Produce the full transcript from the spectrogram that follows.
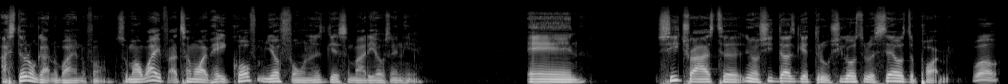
I still don't got nobody on the phone. So my wife, I tell my wife, hey, call from your phone and let's get somebody else in here. And she tries to, you know, she does get through. She goes through the sales department. Well,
